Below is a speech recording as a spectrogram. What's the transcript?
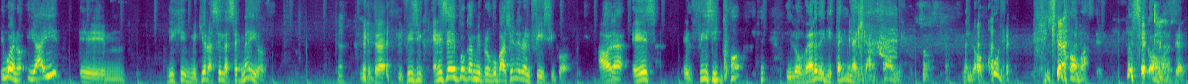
y bueno, y ahí dije, me quiero hacer las seis medios Mientras el físico, en esa época mi preocupación era el físico. Ahora es el físico y los verdes que están inalcanzables. Una locura. No sé cómo hacer. No sé cómo hacer.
